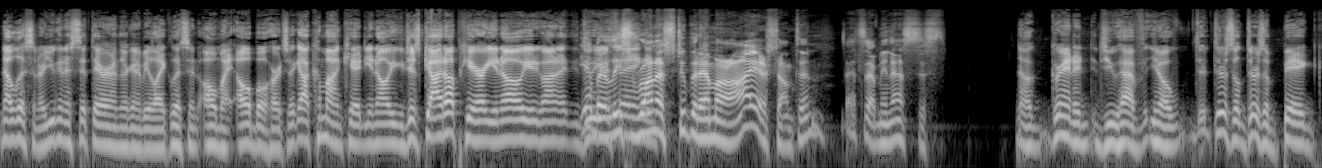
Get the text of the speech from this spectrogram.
now listen, are you going to sit there and they're going to be like, listen, oh my elbow hurts? Like, oh come on, kid, you know, you just got up here, you know, you're going to Yeah, but at least run a stupid MRI or something. That's I mean that's just Now, granted, do you have you know there's a there's a big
